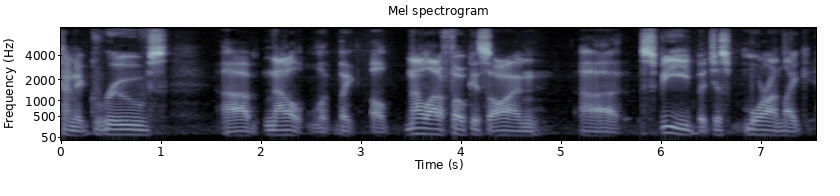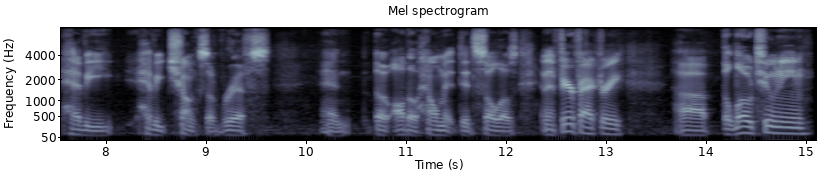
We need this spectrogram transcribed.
kind of grooves. Uh, not a, like a, not a lot of focus on uh, speed, but just more on like heavy heavy chunks of riffs. And though although Helmet did solos, and then Fear Factory, uh, the low tuning,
